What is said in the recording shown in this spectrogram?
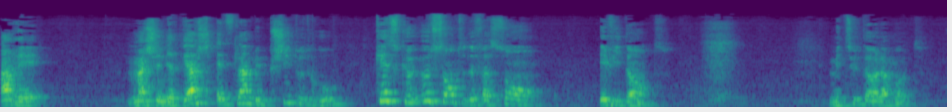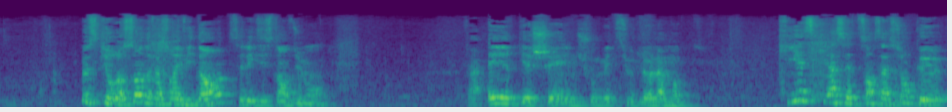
Arrêt. Machenirgash, etzlam bepshituthu. Qu'est-ce que eux sentent de façon évidente? Mitsuta olamot. Eux, ce qu'ils ressentent de façon évidente, c'est l'existence du monde. Qui est-ce qui a cette sensation que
